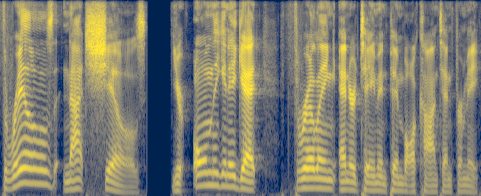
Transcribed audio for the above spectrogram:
Thrills, not shills. You're only going to get thrilling entertainment pinball content from me.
